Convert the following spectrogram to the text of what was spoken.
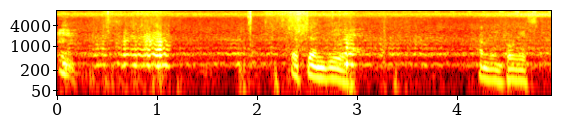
어쩐지 한번 보겠습니다.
